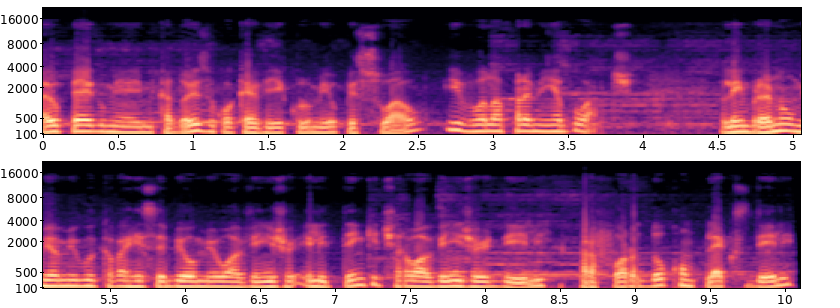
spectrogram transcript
Aí eu pego minha MK2 ou qualquer veículo meu pessoal e vou lá para minha boate. Lembrando, o meu amigo que vai receber o meu Avenger, ele tem que tirar o Avenger dele para fora do complexo dele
